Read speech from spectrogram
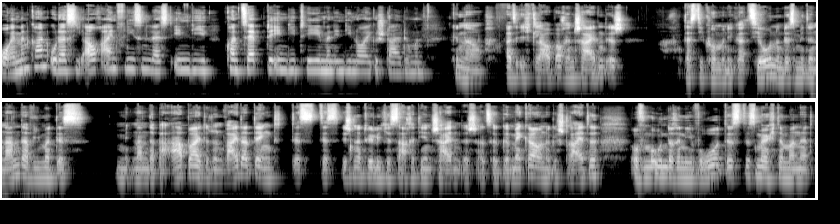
räumen kann oder sie auch einfließen lässt in die Konzepte, in die Themen, in die Neugestaltungen. Genau. Also ich glaube auch entscheidend ist, dass die Kommunikation und das Miteinander, wie man das miteinander bearbeitet und weiterdenkt, das, das ist natürlich eine Sache, die entscheidend ist. Also Gemecker und Gestreite auf einem unteren Niveau, das, das möchte man nicht.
